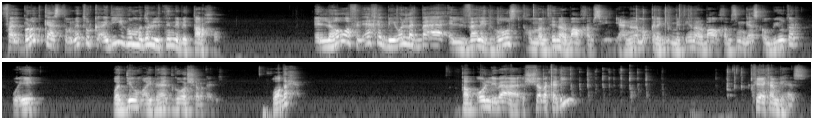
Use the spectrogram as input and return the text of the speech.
فال broadcast وال network ID هم دول الاثنين اللي بيطرحوا. اللي هو في الآخر بيقول لك بقى ال valid host هم 254 يعني أنا ممكن أجيب 254 جهاز كمبيوتر وإيه؟ وأديهم IP ات جوه الشبكة دي. واضح؟ طب قول لي بقى الشبكة دي فيها كام جهاز؟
